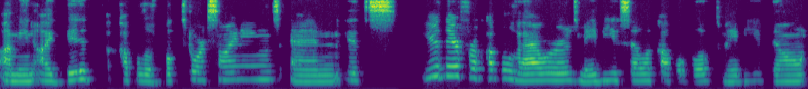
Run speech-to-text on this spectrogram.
I mean, I did a couple of bookstore signings, and it's you're there for a couple of hours. Maybe you sell a couple books, maybe you don't.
